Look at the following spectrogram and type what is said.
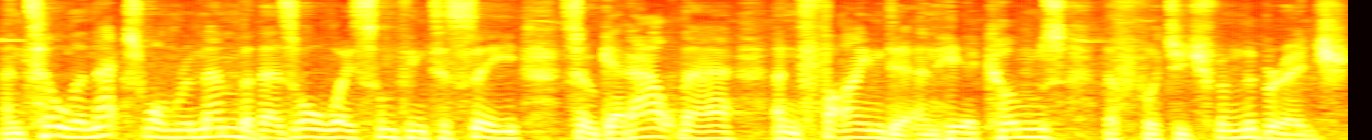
Until the next one, remember there's always something to see, so get out there and find it. And here comes the footage from the bridge.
